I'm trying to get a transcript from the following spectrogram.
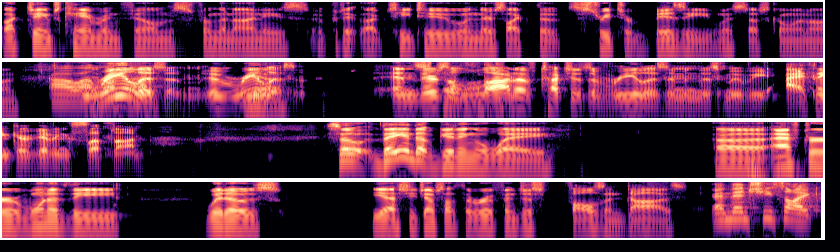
like James Cameron films from the 90s, uh, partic- like T2 when there's like the streets are busy when stuff's going on. Oh, I love realism, realism, and there's So a awesome. lot of touches of realism in this movie. I think are getting slept on. So they end up getting away uh after one of the widows yeah, she jumps off the roof and just falls and dies. And then she's like,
